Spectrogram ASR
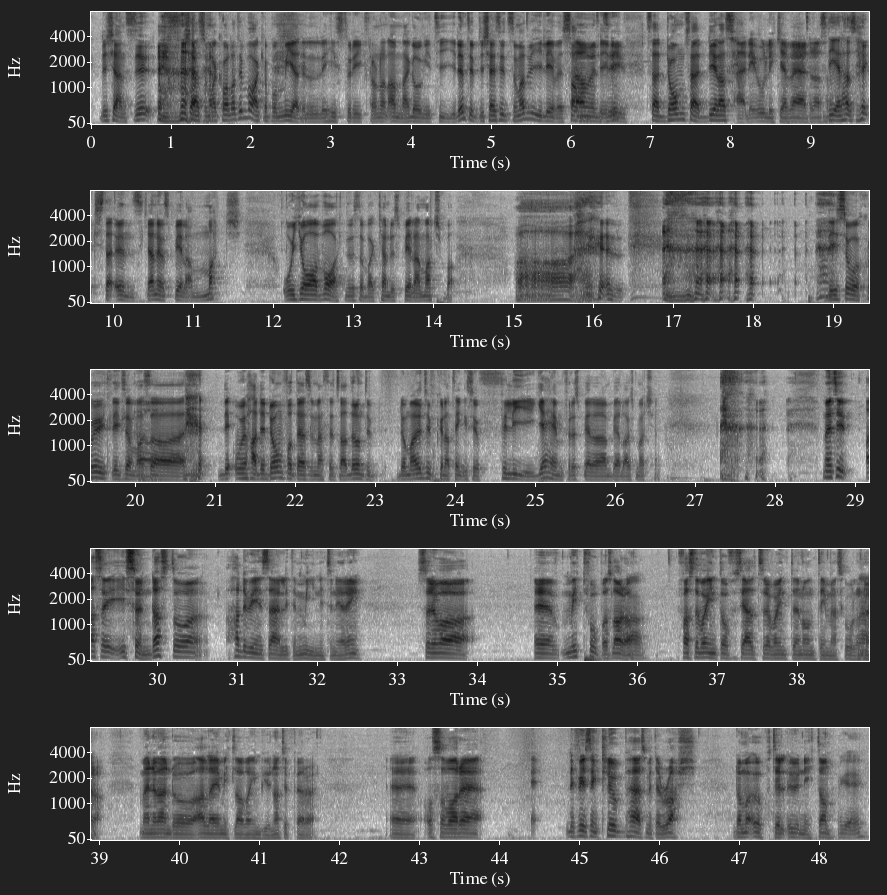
Det känns ju, det känns som att man kollar tillbaka på meddelandehistorik från någon annan gång i tiden typ Det känns inte som att vi lever samtidigt typ. så här, de så här, deras, Nej, det är olika världar alltså. deras högsta önskan är att spela match Och jag vaknade och så bara, kan du spela match? Bara, ah. Det är så sjukt liksom, alltså. Det, och hade de fått det smset så hade de typ, de hade typ kunnat tänka sig att flyga hem för att spela den B-lagsmatchen. Men typ, alltså i söndags då hade vi en så här liten miniturnering. Så det var eh, mitt fotbollslag då. Ja. Fast det var inte officiellt så det var inte någonting med skolan att göra. Men det var ändå, alla i mitt lag var inbjudna typ att göra det. Eh, och så var det... eh, Det finns en klubb här som heter Rush. De har upp till U19. Okej.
